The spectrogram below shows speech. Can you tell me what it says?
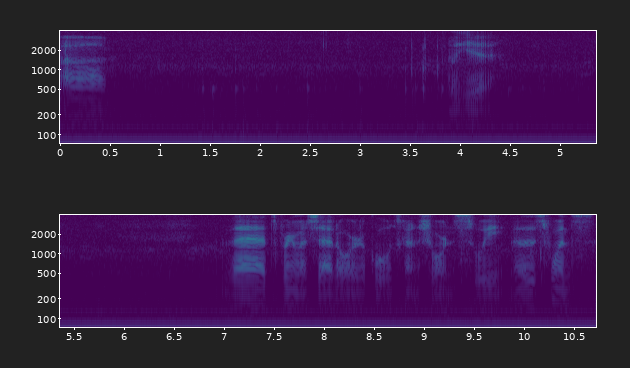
Um, yeah. That's pretty much that article. It's kind of short and sweet. Now this one's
